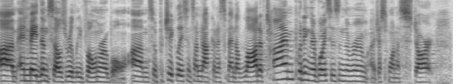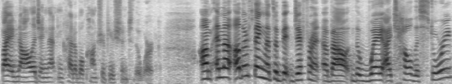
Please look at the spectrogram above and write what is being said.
um, and made themselves really vulnerable. Um, so particularly since I'm not going to spend a lot of time putting their voices in the room, I just want to start by acknowledging that incredible contribution to the work. Um, and the other thing that's a bit different about the way I tell this story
